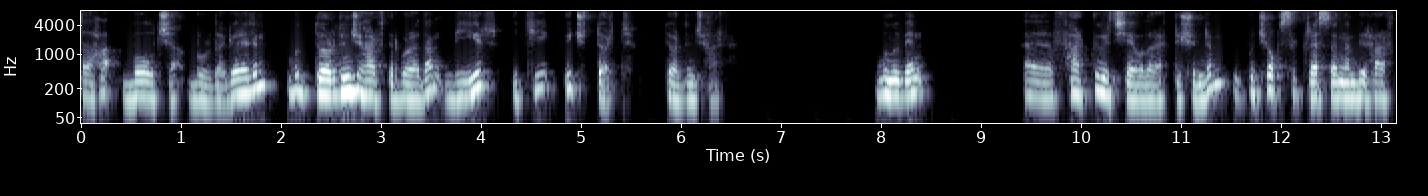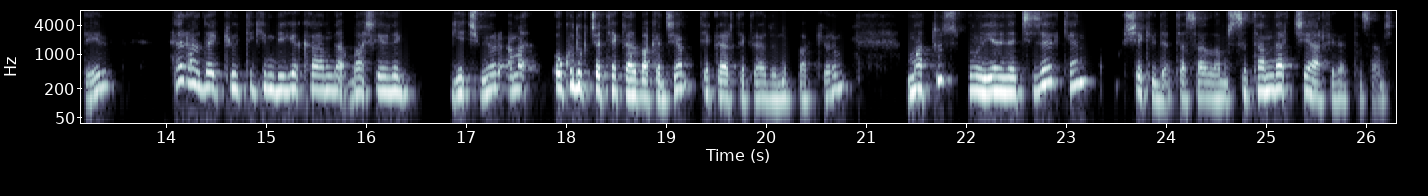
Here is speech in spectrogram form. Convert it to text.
daha bolça burada görelim. Bu dördüncü harftir buradan. Bir, iki, üç, dört. Dördüncü harf. Bunu ben e, farklı bir şey olarak düşündüm. Bu çok sık rastlanan bir harf değil. Herhalde Kültik'in Bilge Kağan'da başka yerde geçmiyor ama okudukça tekrar bakacağım. Tekrar tekrar dönüp bakıyorum. Matus bunu yerine çizerken bu şekilde tasarlamış. Standart C harfiyle tasarlamış.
